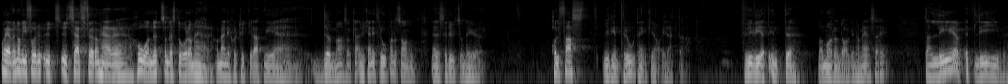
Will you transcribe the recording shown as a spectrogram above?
Och även om vi får ut, utsätts för de här hånet som det står om här och människor tycker att ni är dumma, som kan, hur kan ni tro på något sånt när det ser ut som det gör? Håll fast vid din tro, tänker jag, i detta. För vi vet inte vad morgondagen har med sig. Utan lev ett liv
